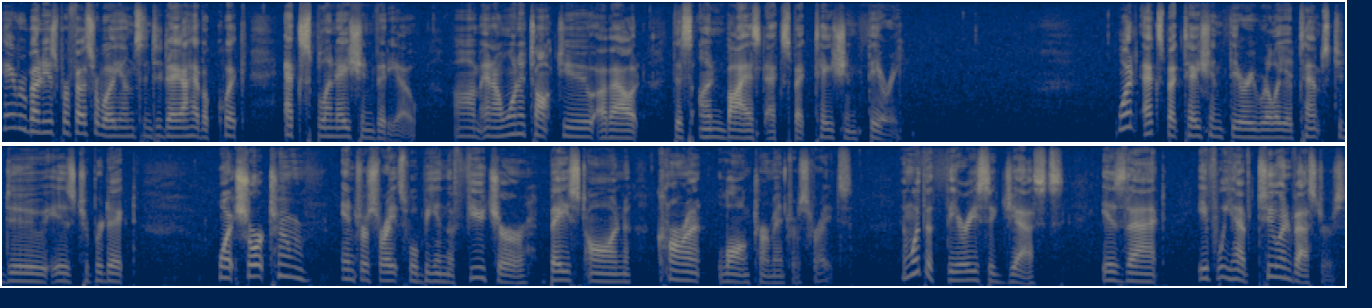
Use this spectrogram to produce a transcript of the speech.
Hey everybody, it's Professor Williams and today I have a quick explanation video. Um, and I want to talk to you about this unbiased expectation theory. What expectation theory really attempts to do is to predict what short-term interest rates will be in the future based on current long-term interest rates. And what the theory suggests is that if we have two investors,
